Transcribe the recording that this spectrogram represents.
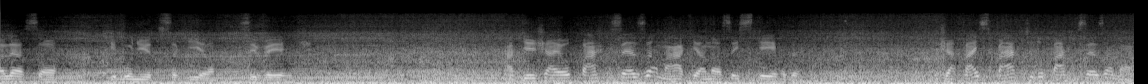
Olha só. Que bonito isso aqui, ó. Esse verde. Aqui já é o Parque Cezamar, aqui à nossa esquerda. Já faz parte do Parque Cezamar.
